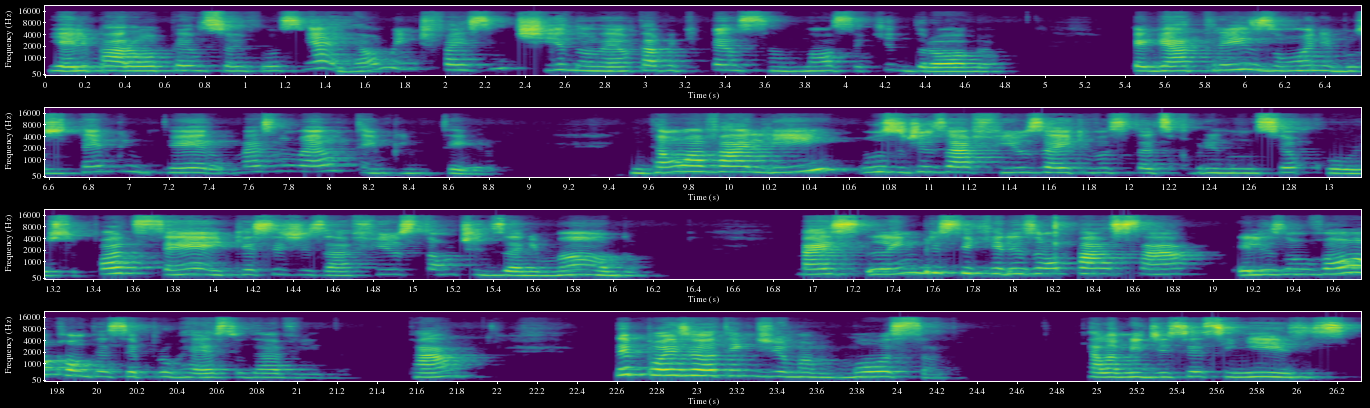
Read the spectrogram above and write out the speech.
E ele parou, pensou e falou assim: é, realmente faz sentido, né? Eu estava aqui pensando, nossa, que droga pegar três ônibus o tempo inteiro, mas não é o tempo inteiro. Então, avalie os desafios aí que você está descobrindo no seu curso. Pode ser que esses desafios estão te desanimando, mas lembre-se que eles vão passar, eles não vão acontecer para o resto da vida, tá? Depois eu atendi uma moça, ela me disse assim, Isis,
